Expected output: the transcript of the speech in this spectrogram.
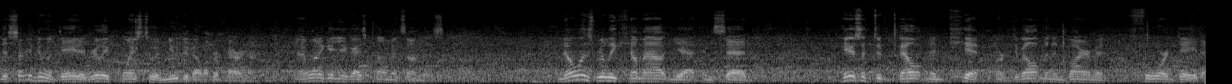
There's something doing with data really points to a new developer paradigm, and I want to get you guys comments on this. No one's really come out yet and said, here's a development kit or development environment for data.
